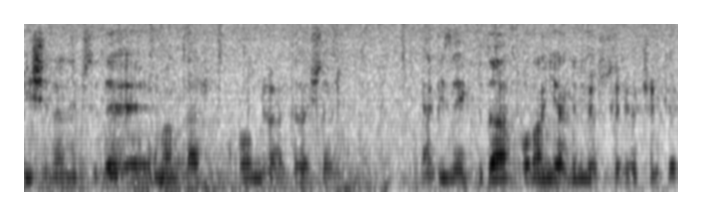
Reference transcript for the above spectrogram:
Yeşillerin hepsi de e, mantar olmuyor arkadaşlar. Yani bize gıda olan yerleri gösteriyor çünkü.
